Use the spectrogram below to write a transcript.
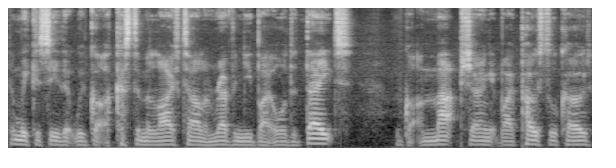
then we can see that we've got a customer lifetime and revenue by order date. We've got a map showing it by postal code,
